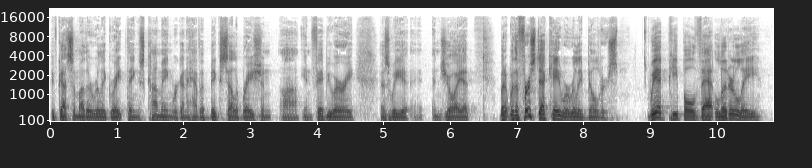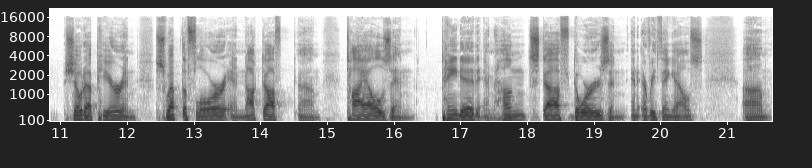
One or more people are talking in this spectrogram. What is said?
We've got some other really great things coming. We're going to have a big celebration uh, in February as we uh, enjoy it. But with the first decade, we're really builders. We had people that literally showed up here and swept the floor and knocked off um, tiles and painted and hung stuff, doors and, and everything else. Um,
